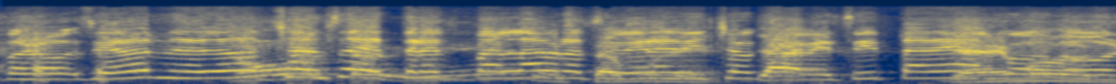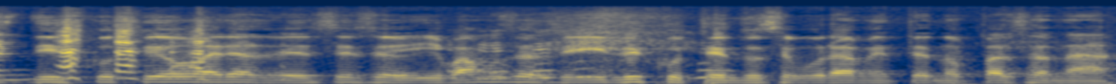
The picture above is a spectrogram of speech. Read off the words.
pero si me dado chance de tres palabras, hubiera dicho cabecita de ya algodón. Hemos discutido varias veces y vamos a seguir discutiendo, seguramente no pasa nada.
